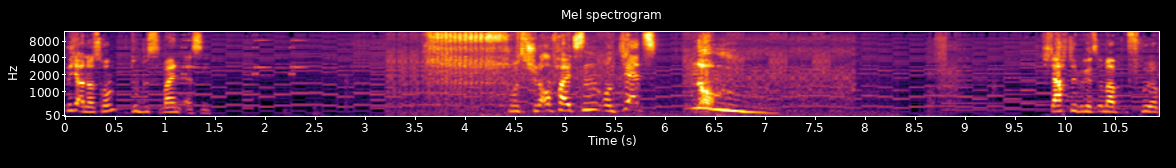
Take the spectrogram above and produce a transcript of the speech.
Nicht andersrum. Du bist mein Essen. Du musst dich schön aufheizen und jetzt. Nom. Ich dachte übrigens immer früher,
